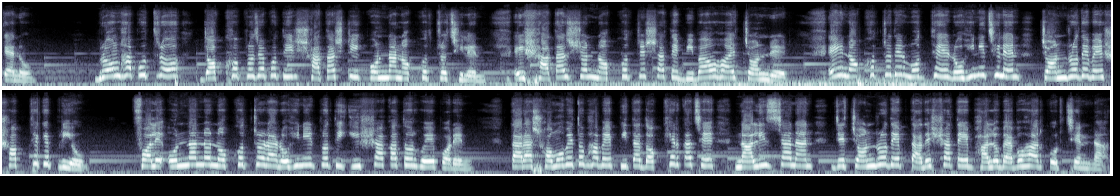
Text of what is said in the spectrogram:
কেন? ব্রহ্মাপুত্র দক্ষ প্রজাপতির সাতাশটি কন্যা নক্ষত্র ছিলেন। এই সাতাশ জন নক্ষত্রের সাথে বিবাহ হয় চন্দ্রের। এই নক্ষত্রদের মধ্যে রোহিণী ছিলেন চন্দ্রদেবের সব থেকে প্রিয়। ফলে অন্যান্য নক্ষত্ররা রোহিণীর প্রতি ঈর্ষাকাতর হয়ে পড়েন। তারা সমবেতভাবে পিতা দক্ষের কাছে নালিশ জানান যে চন্দ্রদেব তাদের সাথে ভালো ব্যবহার করছেন না।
